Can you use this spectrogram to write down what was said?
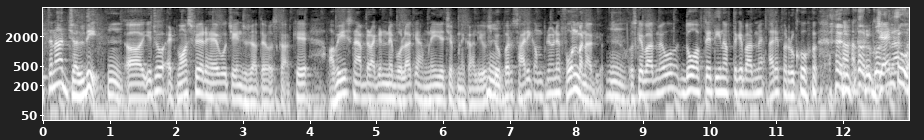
इतना जल्दी आ, ये जो एटमॉस्फेयर है वो चेंज हो जाता है उसका कि अभी स्नैपड्रैगन ने बोला कि हमने ये चिप निकाली उसके ऊपर सारी कंपनियों ने फ़ोन बना दिया। उसके बाद में वो दो हफ़्ते तीन हफ़्ते के बाद में अरे पर रुको। रुको, रुको जेन टू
